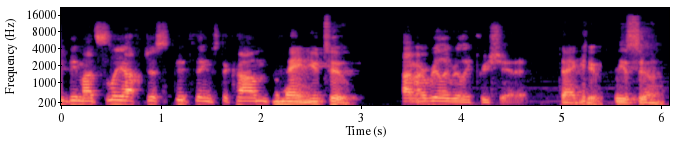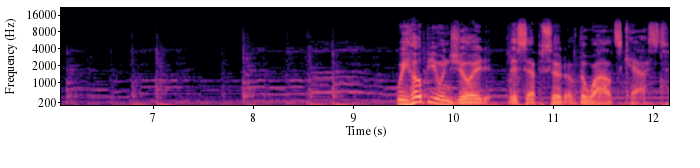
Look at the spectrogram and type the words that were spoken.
Should be matzliach. Just good things to come. Man, you too. Um, I really, really appreciate it. Thank you. See you soon. We hope you enjoyed this episode of the Wildes Cast.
